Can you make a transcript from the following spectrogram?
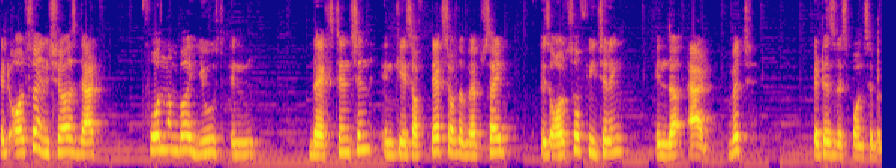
it also ensures that phone number used in the extension in case of text of the website is also featuring in the ad which it is responsible.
